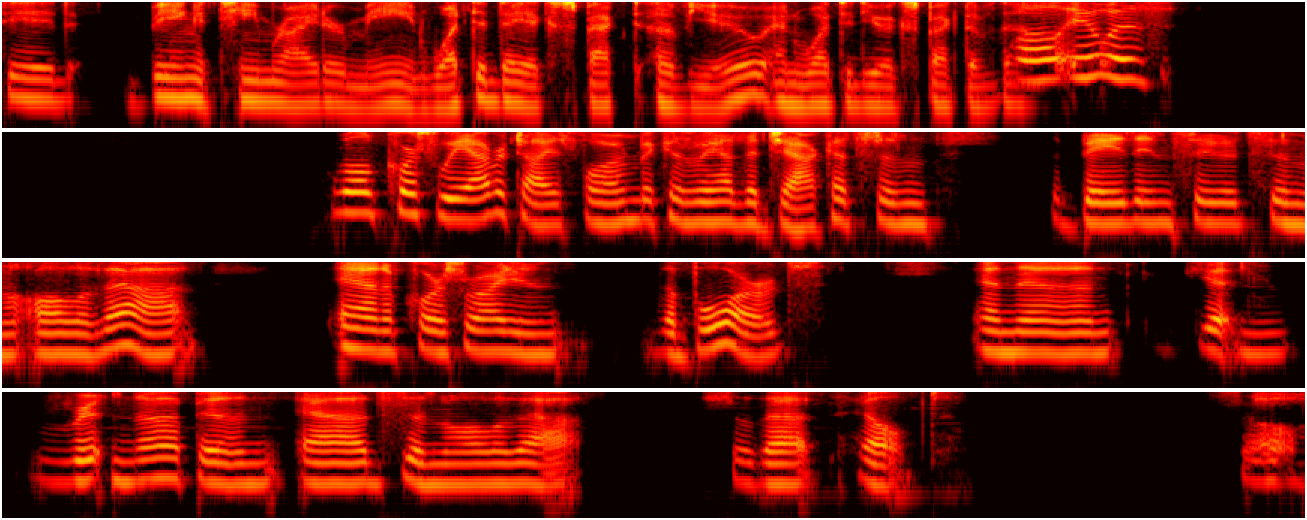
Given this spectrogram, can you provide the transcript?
did being a team rider mean? What did they expect of you, and what did you expect of them? Well, it was. Well, of course, we advertised for them because we had the jackets and the bathing suits and all of that. And of course, riding the boards and then getting written up in ads and all of that. So that helped. So,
